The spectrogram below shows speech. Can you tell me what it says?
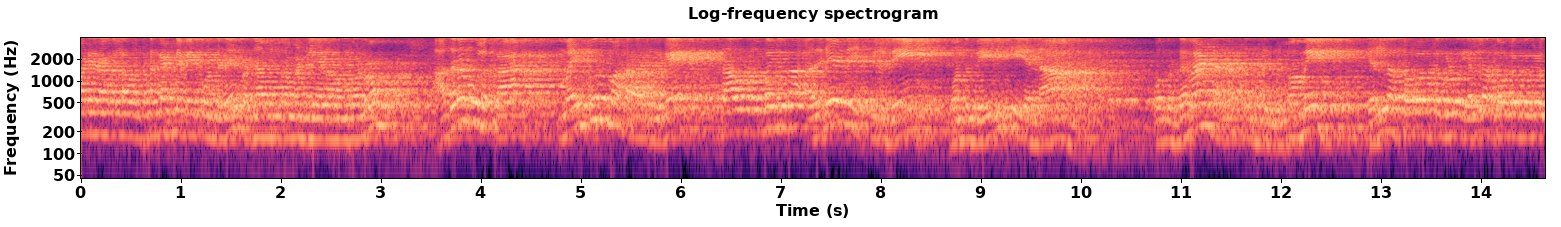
ಮಾಡಿದ್ರಾಗಲ್ಲ ಒಂದು ಸಂಘಟನೆ ಬೇಕು ಅಂತೇಳಿ ಪ್ರಜಾಮಿತ್ರ ಮಂಡಳಿಯನ್ನು ಮಾಡಿಕೊಂಡ್ರು ಅದರ ಮೂಲಕ ಮೈಸೂರು ಮಹಾರಾಜರಿಗೆ ಸಾವಿರದ ಒಂಬೈನೂರ ಹದಿನೇಳನೇ ಇಸ್ವಿನಲ್ಲಿ ಒಂದು ಬೇಡಿಕೆಯನ್ನ ಒಂದು ಡಿಮ್ಯಾಂಡ್ ಅನ್ನ ಸಲ್ಲಿಸಿದ್ರು ಸ್ವಾಮಿ ಎಲ್ಲ ಸವಲತ್ತುಗಳು ಎಲ್ಲ ಸೌಲಭ್ಯಗಳು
